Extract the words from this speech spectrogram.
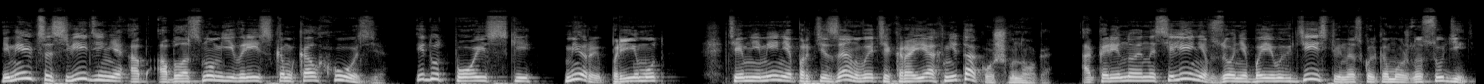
Имеются сведения об областном еврейском колхозе. Идут поиски, меры примут. Тем не менее, партизан в этих краях не так уж много. А коренное население в зоне боевых действий, насколько можно судить,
